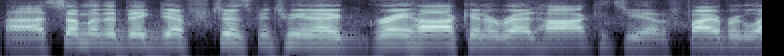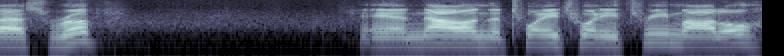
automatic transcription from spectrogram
Uh, some of the big differences between a Grayhawk and a Redhawk is you have a fiberglass roof, and now in the 2023 model,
